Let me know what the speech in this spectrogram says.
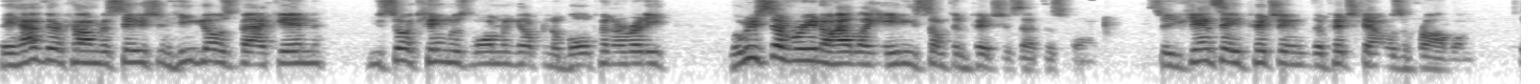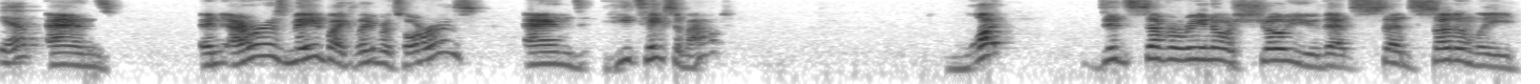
They have their conversation. He goes back in. You saw King was warming up in the bullpen already. Luis Severino had like 80 something pitches at this point. So you can't say pitching, the pitch count was a problem. Yep. And an error is made by Gleyber Torres, and he takes him out. What did Severino show you that said suddenly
